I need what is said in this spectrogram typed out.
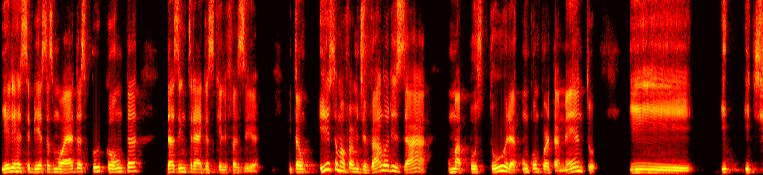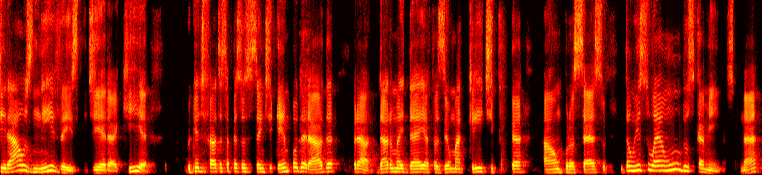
e ele recebia essas moedas por conta das entregas que ele fazia. Então, isso é uma forma de valorizar uma postura, um comportamento e, e, e tirar os níveis de hierarquia, porque de fato essa pessoa se sente empoderada para dar uma ideia, fazer uma crítica a um processo. Então, isso é um dos caminhos, né?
